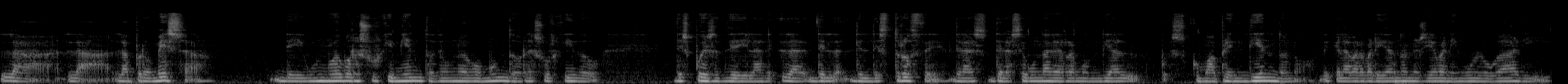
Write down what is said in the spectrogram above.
la, la, promesa de un nuevo resurgimiento, de un nuevo mundo resurgido después del destroce de, la Segunda Guerra Mundial, pues como aprendiendo de que la barbaridad no nos lleva a ningún lugar y,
